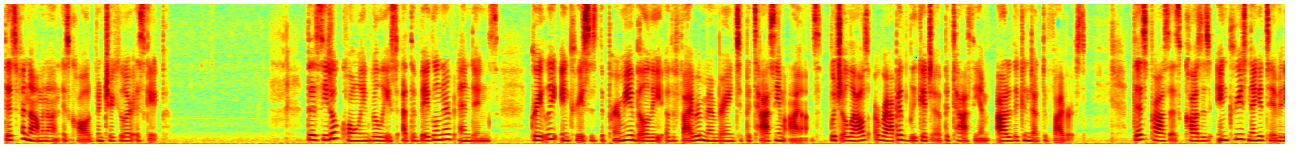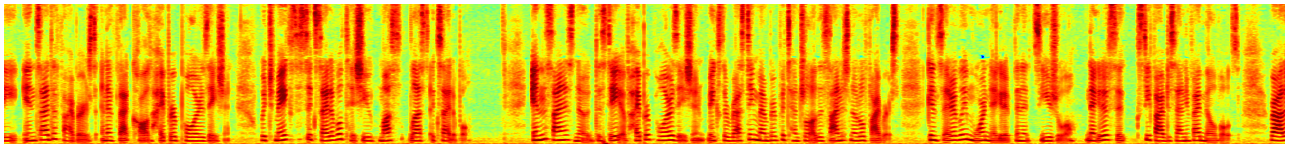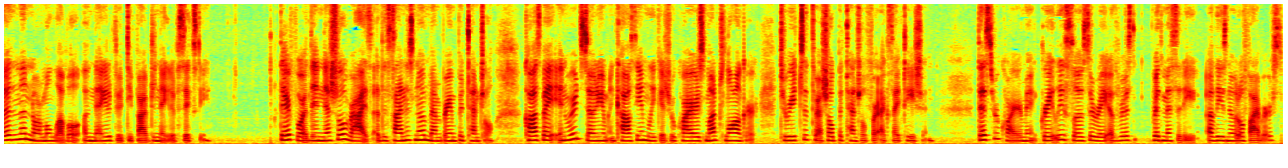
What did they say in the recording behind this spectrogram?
This phenomenon is called ventricular escape. The acetylcholine released at the vagal nerve endings greatly increases the permeability of the fiber membrane to potassium ions, which allows a rapid leakage of potassium out of the conductive fibers. This process causes increased negativity inside the fibers, an effect called hyperpolarization, which makes this excitable tissue much less excitable. In the sinus node, the state of hyperpolarization makes the resting membrane potential of the sinus nodal fibers considerably more negative than its usual, negative 65 to 75 millivolts, rather than the normal level of negative 55 to negative 60. Therefore, the initial rise of the sinus node membrane potential caused by inward sodium and calcium leakage requires much longer to reach the threshold potential for excitation. This requirement greatly slows the rate of rhythmicity of these nodal fibers.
